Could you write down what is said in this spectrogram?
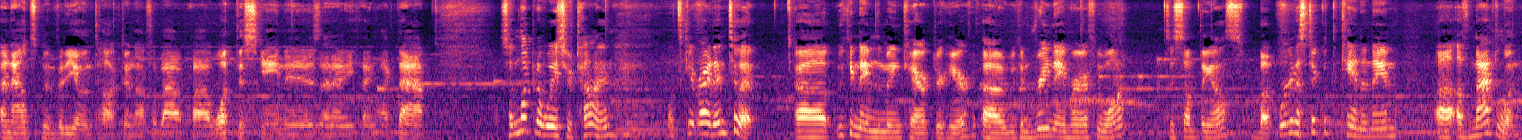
announcement video and talked enough about uh, what this game is and anything like that. So I'm not going to waste your time. Let's get right into it. Uh, we can name the main character here. Uh, we can rename her if we want to something else, but we're going to stick with the canon name uh, of Madeline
